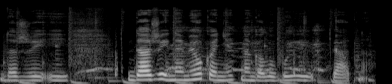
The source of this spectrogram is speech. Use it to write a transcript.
Даже и, даже и намека нет на голубые пятна.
